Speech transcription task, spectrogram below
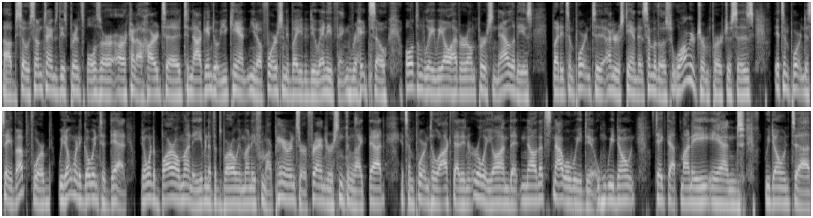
Uh, so sometimes these principles are, are kind of hard to, to knock into. You can't, you know, force anybody to do anything, right? So ultimately, we all have our own personalities, but it's important to understand that some of those longer term purchases, it's important to save up for. We don't want to go into debt. We don't want to borrow money, even if it's borrowing money from our parents or a friend or something like that. It's important to lock that in early on that no, that's not what we do. We don't take that money and we don't, uh,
